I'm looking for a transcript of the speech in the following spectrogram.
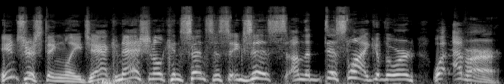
Interestingly, Jack, national consensus exists on the dislike of the word whatever.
